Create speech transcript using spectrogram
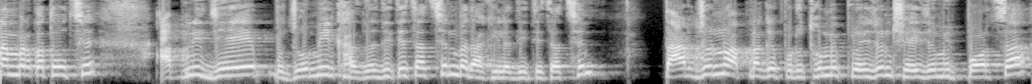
নাম্বার কথা হচ্ছে, আপনি যে জমির খাজনা দিতে চাচ্ছেন বা দাখিলা দিতে চাচ্ছেন তার জন্য আপনাকে প্রথমে প্রয়োজন সেই জমির পর্চা,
